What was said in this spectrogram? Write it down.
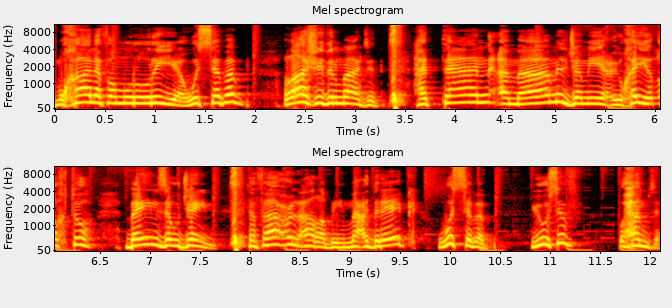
مخالفة مرورية والسبب راشد الماجد. هتان أمام الجميع يخير أخته بين زوجين تفاعل عربي مع دريك والسبب يوسف وحمزة.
